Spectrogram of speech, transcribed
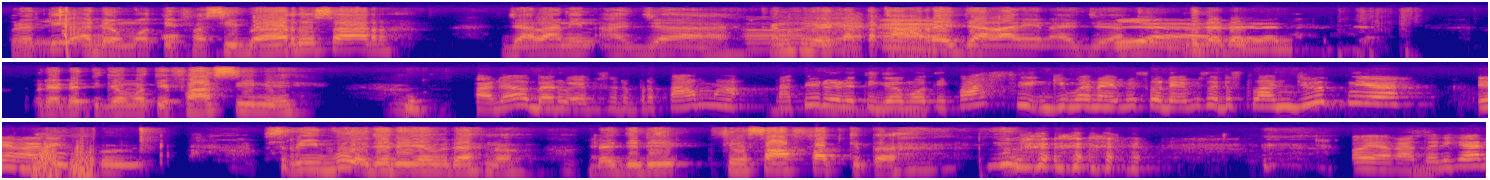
berarti ya. ada motivasi baru sar jalanin aja oh, kan gue iya. kata kare jalanin aja iya, udah ada udah ada tiga motivasi nih Padahal baru episode pertama, tapi udah ada tiga motivasi. Gimana episode-episode selanjutnya? Ya nggak Seribu aja dia udah, no. Udah jadi filsafat kita. oh ya, Kak. Tadi kan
